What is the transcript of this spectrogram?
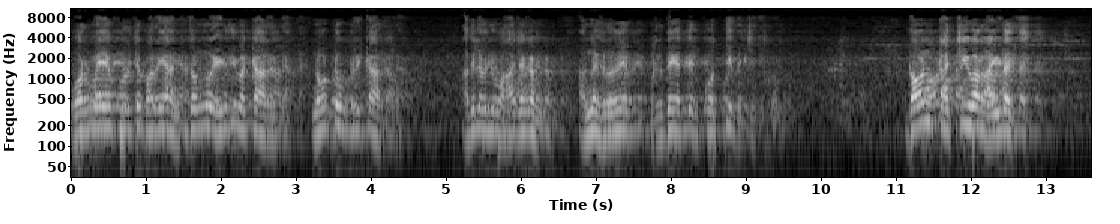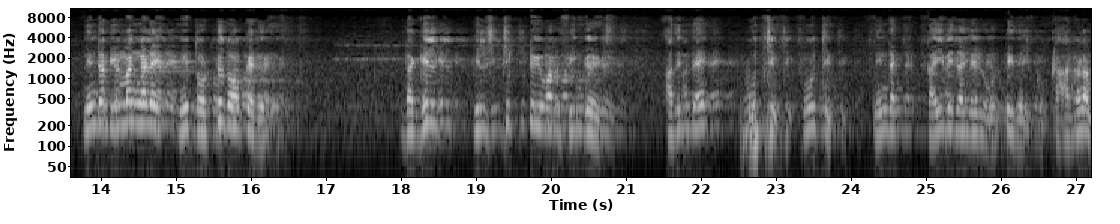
ഓർമ്മയെക്കുറിച്ച് പറയാൻ ഇതൊന്നും എഴുതി വെക്കാറില്ല. നോട്ട് കുറിക്കാറില്ല. അതിലൊരു വാചകം. അന്ന് ഹൃദയ ഹൃദയത്തിൽ കൊത്തി വെച്ചിരിക്കുന്നു ഡോൺ ടച്ച് യുവർ ഐഡൽസ് നിന്റെ ബിംബങ്ങളെ നീ തൊട്ടു നോക്കരുത്. ദ ഗിൽ will stick to your fingers അതിന്റെ പൂച്ച് പൂച്ച് നിന്റെ കൈവിരലിൽ ഒട്ടി നിൽക്കും. കാരണം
